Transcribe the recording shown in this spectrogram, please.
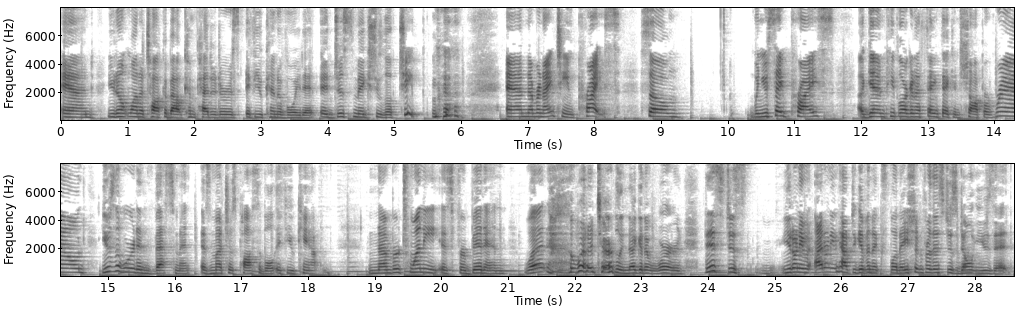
and you don't want to talk about competitors if you can avoid it. It just makes you look cheap. and number 19, price. So when you say price, again, people are going to think they can shop around. Use the word investment as much as possible if you can. Number 20 is forbidden. What what a terribly negative word. This just you don't even I don't even have to give an explanation for this, just don't use it.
